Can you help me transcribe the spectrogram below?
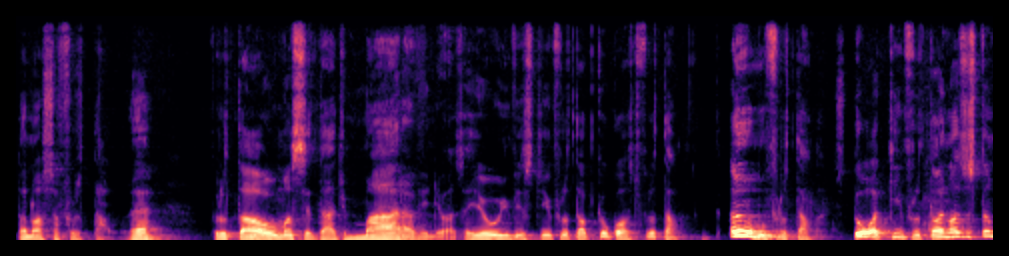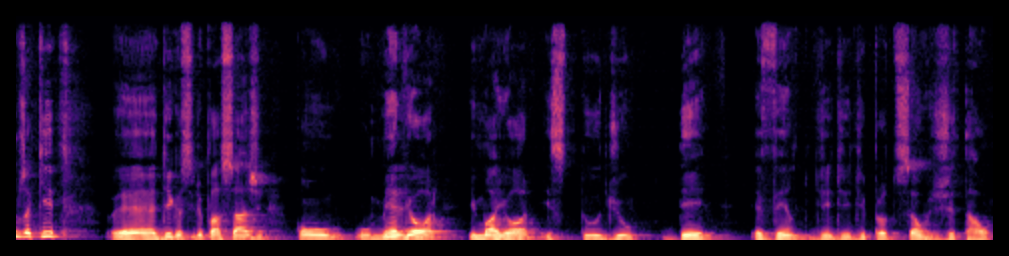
da nossa Frutal, né? Frutal, uma cidade maravilhosa. Eu investi em Frutal porque eu gosto de Frutal. Amo Frutal. Estou aqui em Frutal e nós estamos aqui, é, diga-se de passagem, com o melhor e maior estúdio de evento, de, de, de produção digital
